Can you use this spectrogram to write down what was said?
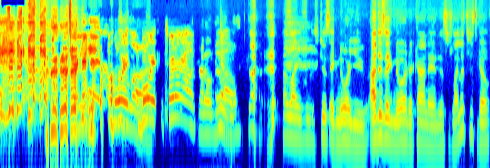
turn your head. Abort, abort, turn around. I don't know. No. I like just ignore you. I just ignored her kind of and just was like, Let's just go.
